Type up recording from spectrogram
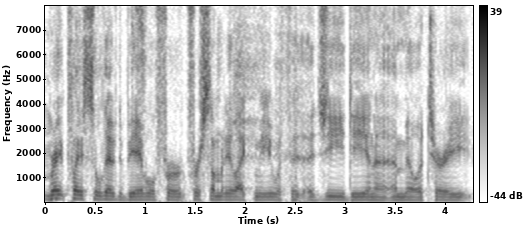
great place to live to be able for for somebody like me with a, a GED and a, a military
